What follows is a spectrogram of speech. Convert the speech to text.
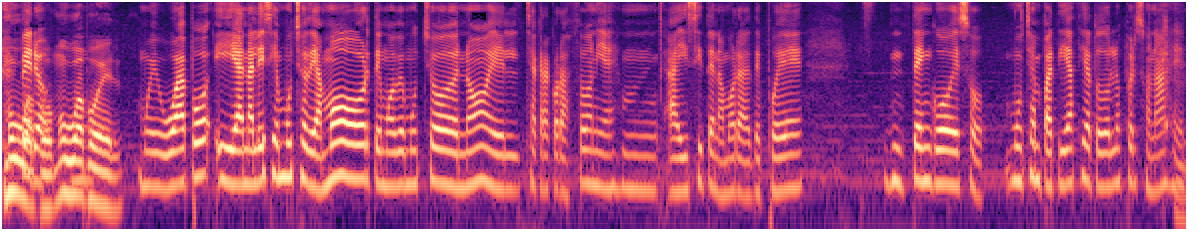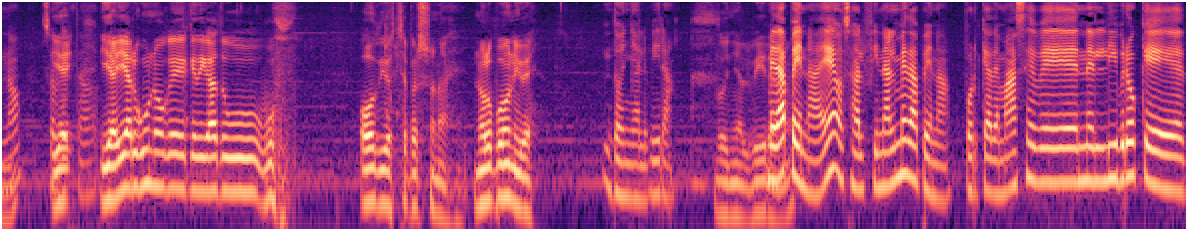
Muy Pero- guapo, muy guapo él. muy guapo y Análisis es mucho de amor, te mueve mucho, ¿no? El chakra corazón y es mm, ahí sí te enamoras. Después tengo eso, mucha empatía hacia todos los personajes, ¿no? ¿Y Sobre hay, todo. y hay alguno que, que diga tú, uff, odio este personaje? No lo puedo ni ver. Doña Elvira. Doña Elvira. Me da ¿no? pena, ¿eh? O sea, al final me da pena, porque además se ve en el libro que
